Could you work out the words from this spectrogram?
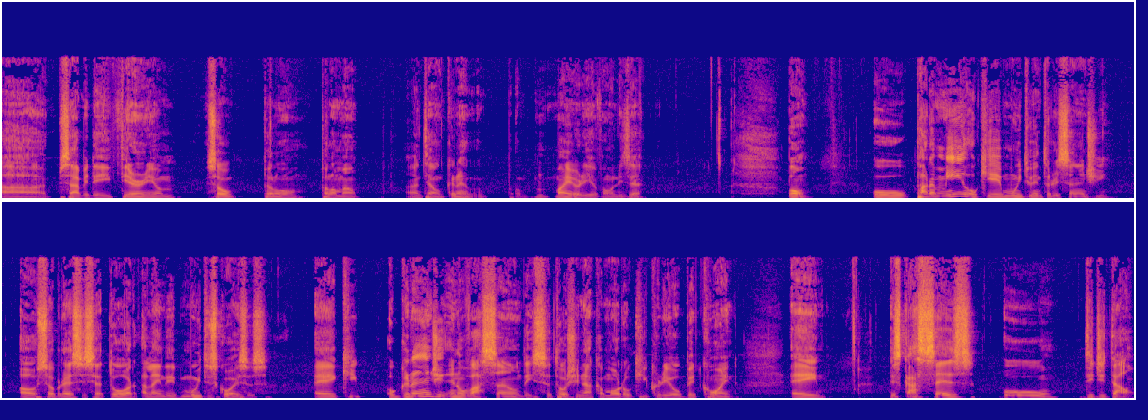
uh, sabe de Ethereum? Só pelo, pela mão. Então, maioria, vamos dizer. Bom, o, para mim, o que é muito interessante uh, sobre esse setor, além de muitas coisas, é que a grande inovação de Satoshi Nakamoto, que criou o Bitcoin, é escassez o digital.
